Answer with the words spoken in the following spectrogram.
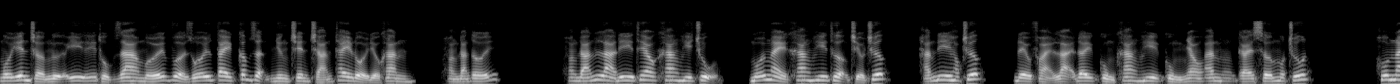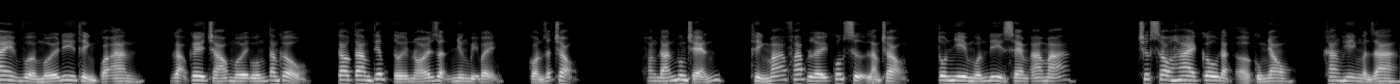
ngồi yên chờ ngự y y thuộc ra mới vừa dỗi tay cấp giận nhưng trên trán thay đổi điều khăn, Hoàng đán tới. Hoàng đán là đi theo Khang Hy trụ, mỗi ngày Khang Hy thượng chiều trước, hắn đi học trước, đều phải lại đây cùng Khang Hy cùng nhau ăn cái sớm một chút. Hôm nay vừa mới đi thỉnh qua an, gạo kê cháo mới uống tam khẩu, Cao Tam tiếp tới nói giận nhưng bị bệnh, còn rất trọng. Hoàng đán buông chén, thỉnh mã pháp lấy quốc sự làm trọng, Tôn Nhi muốn đi xem A mã. Trước sau hai câu đặt ở cùng nhau, Khang Hy ngẩn ra.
